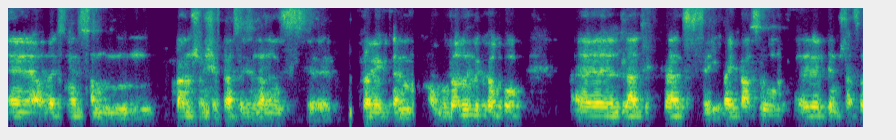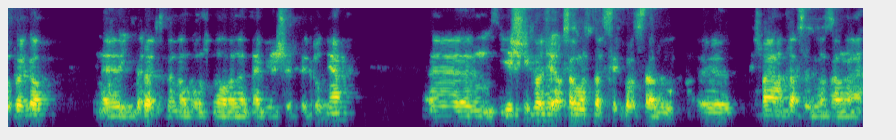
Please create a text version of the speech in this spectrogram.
E, Obecnie są, kończą się prace związane z e, projektem obudowy wykopu e, dla tych prac i bypassu tymczasowego i te prace będą kontynuowane w najbliższych tygodniach. Jeśli chodzi o samą stację Polsadu, trwają prace związane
